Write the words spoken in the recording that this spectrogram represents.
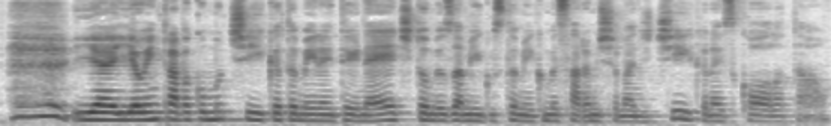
e aí eu entrava como Tica também na internet, então meus amigos também começaram a me chamar de Tica na escola, tal.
